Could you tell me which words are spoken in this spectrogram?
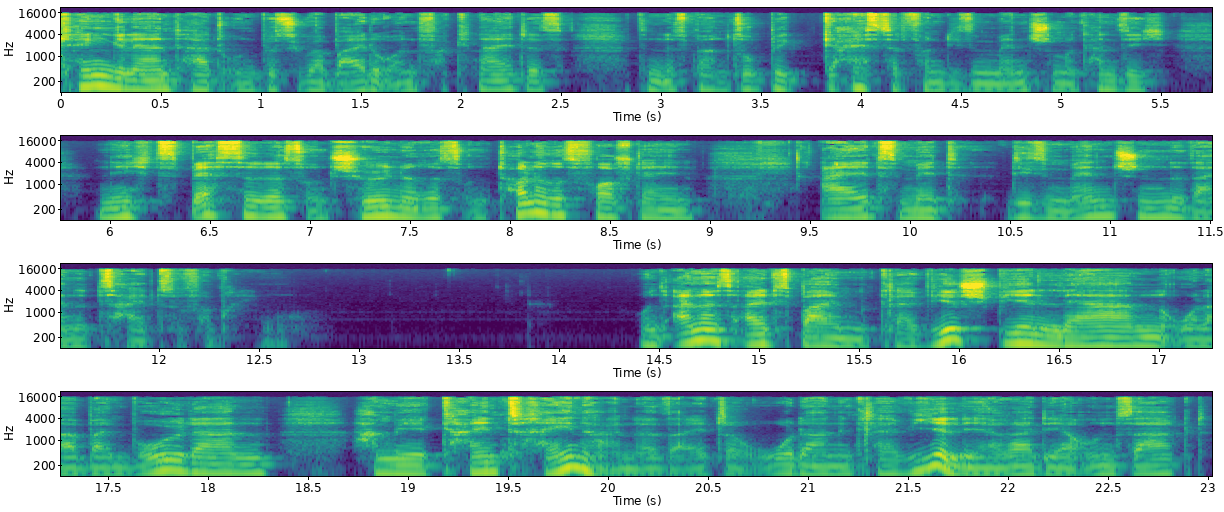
kennengelernt hat und bis über beide Ohren verknallt ist, dann ist man so begeistert von diesem Menschen. Man kann sich nichts Besseres und Schöneres und Tolleres vorstellen, als mit diesem Menschen seine Zeit zu verbringen. Und anders als beim Klavierspielen lernen oder beim Bouldern haben wir keinen Trainer an der Seite oder einen Klavierlehrer, der uns sagt,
